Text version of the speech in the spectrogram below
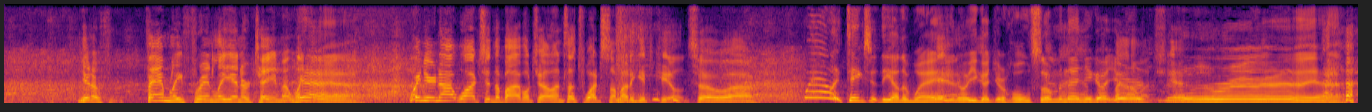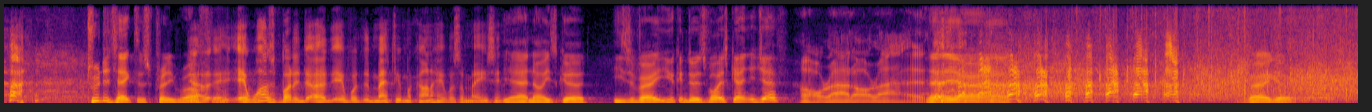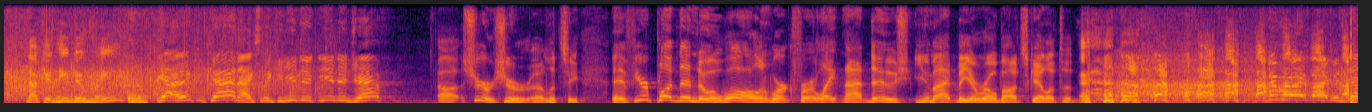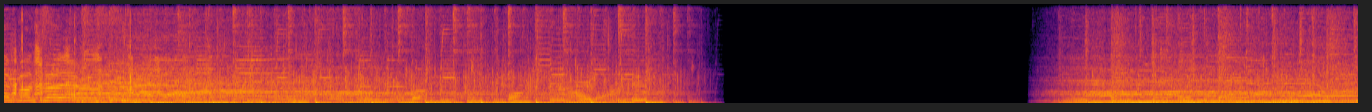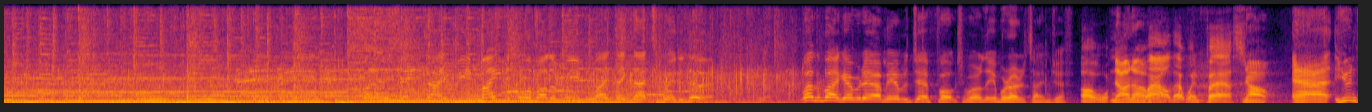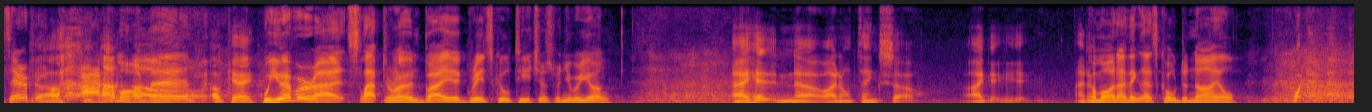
You know, family-friendly entertainment. When, Yeah. when you're not watching the Bible challenge, let's watch somebody get killed. So. Uh, Well, it takes it the other way. Yeah. You know, you got your wholesome, and then you got your yeah. True Detective's pretty yeah, rough. though. it, it was, but it, uh, it was, Matthew McConaughey was amazing. Yeah, no, he's good. He's a very. You can do his voice, can't you, Jeff? All right, all right. There you are. very good. Now, can he do me? Yeah, I think you can actually. Can you do? Can you do Jeff? Uh, sure, sure. Uh, let's see. If you're plugged into a wall and work for a late night douche, you might be a robot skeleton. Be right back with Jeff Foxworthy, everyone. Think that's the way to do it. Welcome back, everybody. I'm here with Jeff Foxworthy. We're out of time, Jeff. Oh, No, no, Wow, that went fast. No. Uh, you in therapy? ah, come on, man. Okay. Were you ever uh, slapped around by uh, grade school teachers when you were young? I had no, I don't think so. I, I don't. Come on, I think that's called denial. What,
